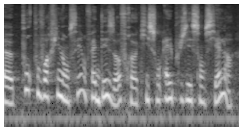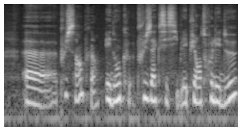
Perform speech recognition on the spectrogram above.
euh, pour pouvoir financer en fait des offres qui sont elles plus essentielles euh, plus simple et donc plus accessible. Et puis entre les deux,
